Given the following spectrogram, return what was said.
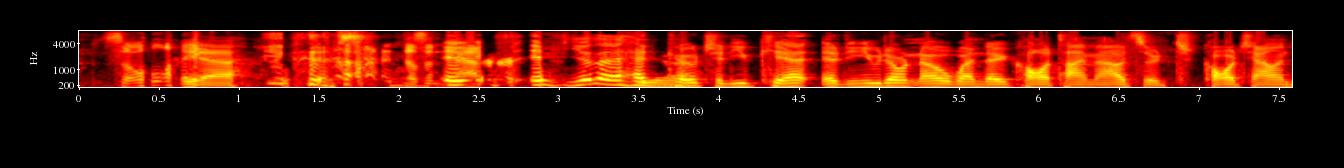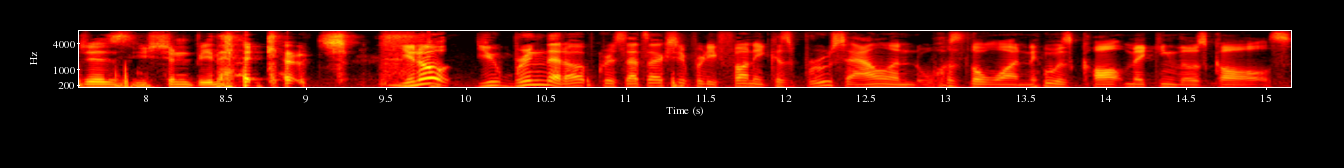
so like Yeah. it doesn't if, matter. if you're the head Yeah. coach and you can't, if you don't know when to call timeouts or ch- call challenges, you shouldn't be the head coach. You know, you bring that up, Chris. That's actually pretty funny because Bruce Allen was the one who was call making those calls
